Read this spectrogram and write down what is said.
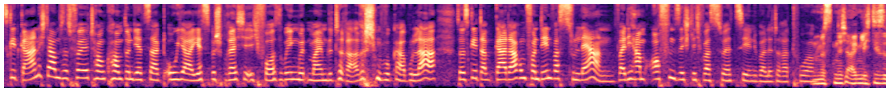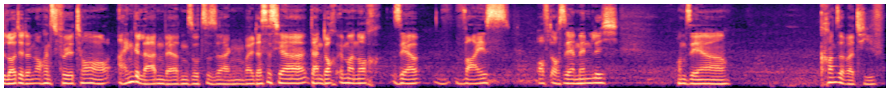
es geht gar nicht darum, dass das Feuilleton kommt und jetzt sagt, oh ja, jetzt bespreche ich Fourth Wing mit meinem literarischen Vokabular, sondern es geht gar darum, von denen was zu lernen, weil die haben offensichtlich was zu erzählen über Literatur. Müssten nicht eigentlich diese Leute dann auch ins Feuilleton eingeladen werden, sozusagen? Weil das ist ja dann doch immer noch sehr weiß, oft auch sehr männlich und sehr konservativ.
